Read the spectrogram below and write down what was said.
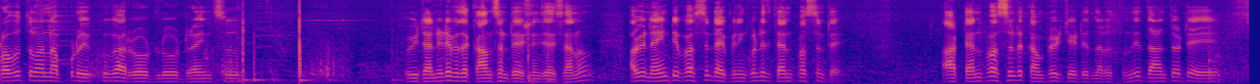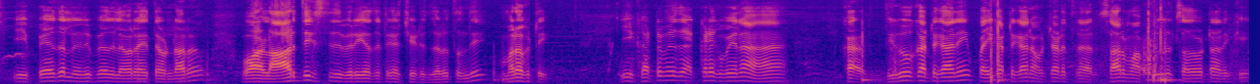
ప్రభుత్వం ఉన్నప్పుడు ఎక్కువగా రోడ్లు డ్రైన్స్ వీటన్నిటి మీద కాన్సన్ట్రేషన్ చేశాను. అవి నైంటీ పర్సెంట్ అయిపోయినాయి ఇంకొంటే టెన్ పర్సెంటే. ఆ టెన్ పర్సెంట్ కంప్లీట్ చేయడం జరుగుతుంది. దాంతో ఈ పేదలు నిరుపేదలు ఎవరైతే ఉన్నారో వాళ్ళ ఆర్థిక స్థితి పెరిగేటట్టుగా చేయడం జరుగుతుంది. మరొకటి ఈ కట్ట మీద ఎక్కడికి పోయినా క- దిగువ కట్ట కానీ పై కట్ట కానీ ఒకటి అడుగుతున్నారు సార్ మా పిల్లలు చదవటానికి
